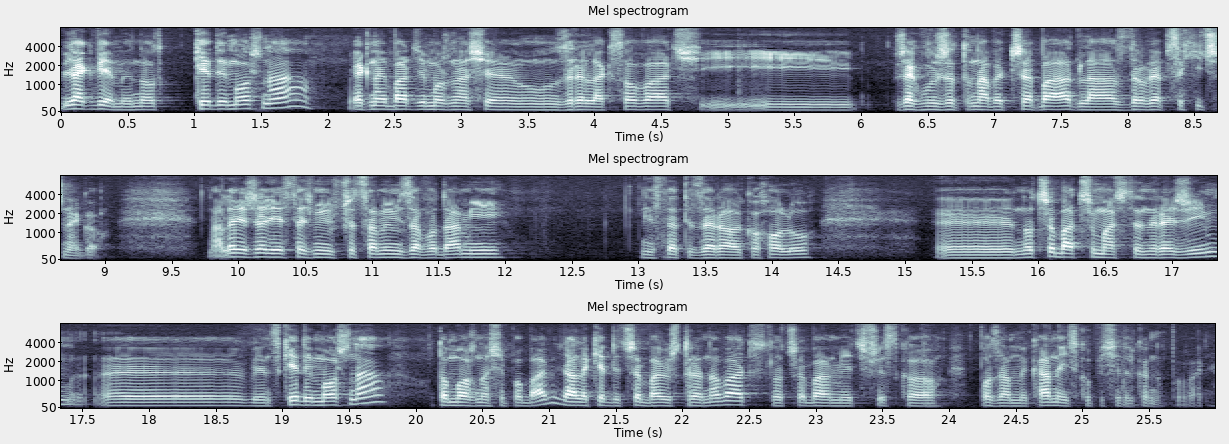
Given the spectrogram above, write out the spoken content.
Jak wiemy, no, kiedy można, jak najbardziej można się zrelaksować i rzekłbym, że to nawet trzeba dla zdrowia psychicznego. No, ale jeżeli jesteśmy już przed samymi zawodami, niestety zero alkoholu, yy, no trzeba trzymać ten reżim, yy, więc kiedy można, to można się pobawić, ale kiedy trzeba już trenować, to trzeba mieć wszystko pozamykane i skupić się tylko na pływaniu.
